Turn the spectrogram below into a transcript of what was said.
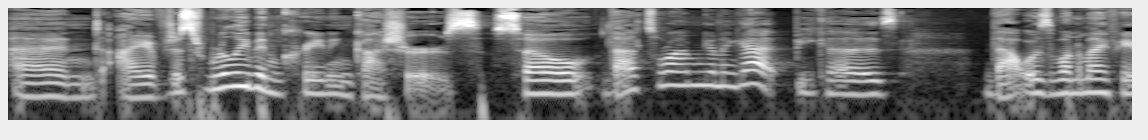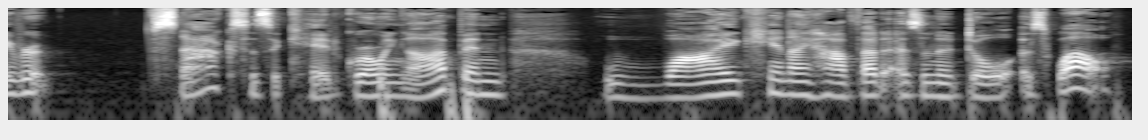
and I have just really been craving gushers. So that's what I'm going to get because that was one of my favorite snacks as a kid growing up and why can't I have that as an adult as well?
